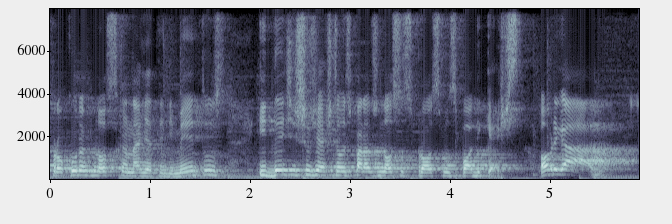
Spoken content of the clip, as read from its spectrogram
procura os nossos canais de atendimentos e deixe sugestões para os nossos próximos podcasts. Obrigado!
